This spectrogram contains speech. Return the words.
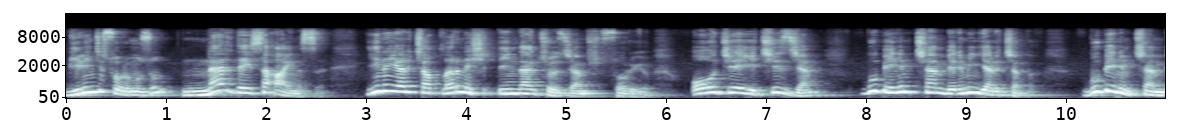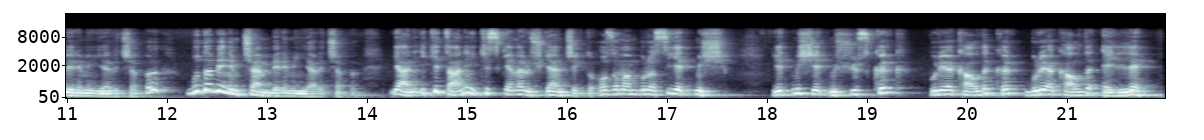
birinci sorumuzun neredeyse aynısı. Yine yarı çapların eşitliğinden çözeceğim şu soruyu. OC'yi çizeceğim. Bu benim çemberimin yarı çapı. Bu benim çemberimin yarı çapı. Bu da benim çemberimin yarı çapı. Yani iki tane ikizkenar üçgen çıktı. O zaman burası 70. 70 70 140. Buraya kaldı 40. Buraya kaldı 50.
